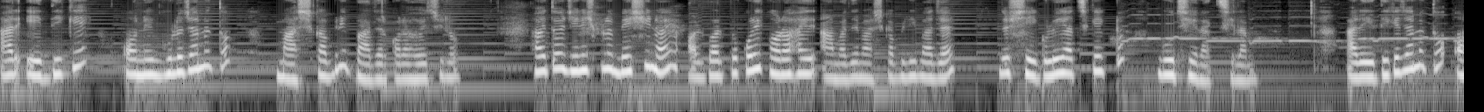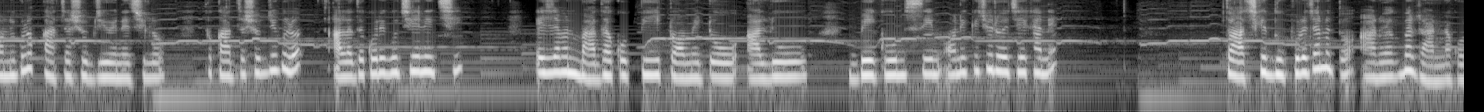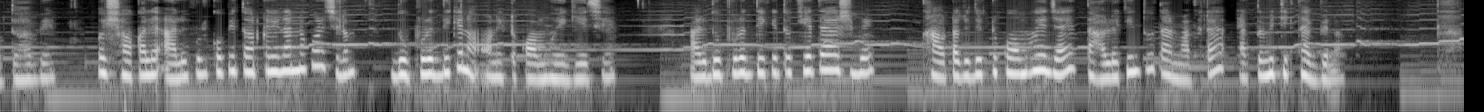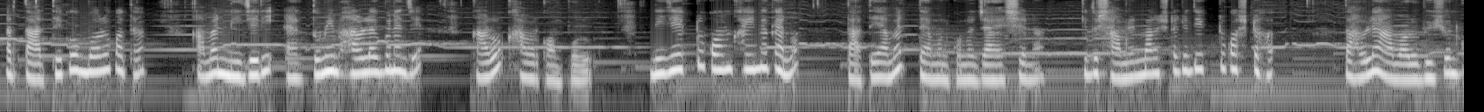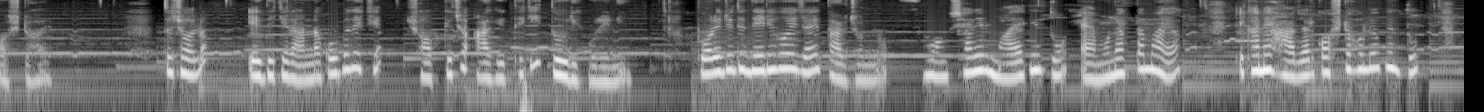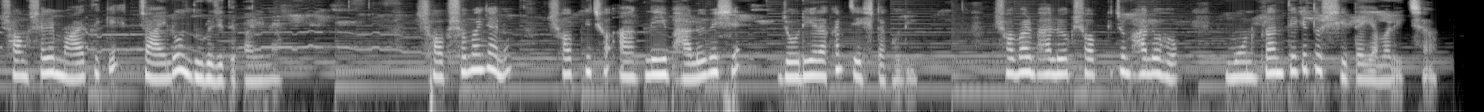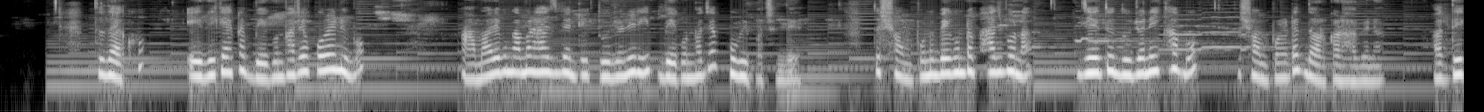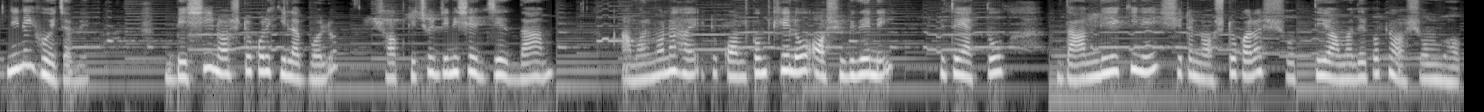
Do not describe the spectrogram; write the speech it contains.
আর এদিকে অনেকগুলো জানো তো? মাসকাবরি বাজার করা হয়েছিল। হয়তো ওই জিনিসগুলো বেশি নয়, অল্প অল্প করেই করা হয় আমাদের মাসকাবরি বাজার। তো সেগুলোই আজকে একটু গুছিয়ে রাখছিলাম। আর এদিকে জানো তো, অনেকগুলো কাঁচা সবজিও এনেছিল। তো কাঁচা সবজিগুলো আলাদা করে গুছিয়ে নিচ্ছি। এই যেমন বাঁধাকপি, টমেটো, আলু, বেগুন, সিম অনেক কিছু রয়েছে এখানে। তো আজকে দুপুরে জানো তো আরও একবার রান্না করতে হবে। ওই সকালে আলু ফুলকপির তরকারি রান্না করেছিলাম, দুপুরের দিকে না অনেকটা কম হয়ে গিয়েছে। আর দুপুরের দিকে তো খেতে আসবে, খাওয়াটা যদি একটু কম হয়ে যায়, তাহলে কিন্তু তার মাথাটা একদমই ঠিক থাকবে না। আর তার থেকেও বড় কথা, আমার নিজেরই একদমই ভালো লাগবে না যে কারও খাওয়ার কম পড়ুক। নিজে একটু কম খাই না কেন, তাতে আমার তেমন কোনো যায় আসে না। কিন্তু সামনের মানুষটা যদি একটু কষ্ট হয়, তাহলে আমারও ভীষণ কষ্ট হয়। তো চলো, এদিকে রান্না করব দেখে সব কিছু আগের থেকেই তৈরি করে নিই। পরে যদি দেরি হয়ে যায় তার জন্য। সংসারের মায়া কিন্তু এমন একটা মায়া, এখানে হাজার কষ্ট হলেও কিন্তু সংসারের মায়া থেকে চাইলেও দূরে যেতে পারি না। সব সময় যেন সব কিছু আগলেই ভালোবেসে জড়িয়ে রাখার চেষ্টা করি। সবার ভালো হোক সব কিছু ভালো হোক, মন প্রাণ থেকে তো সেটাই আমার ইচ্ছা। তো দেখো এদিকে একটা বেগুন ভাজা করে নেব। আমার এবং আমার হাজব্যান্ডের দুজনেরই বেগুন ভাজা খুবই পছন্দের। তো সম্পূর্ণ বেগুনটা ভাজবো না, যেহেতু দুজনেই খাব সম্পূর্ণটা দরকার হবে না। অর্ধেক নিলেই হয়ে যাবে। বেশি নষ্ট করে কী লাভ বলো? সব কিছু জিনিসের যে দাম, আমার মনে হয় একটু কম কম খেলেও অসুবিধে নেই। কিন্তু এত দাম দিয়ে কিনে সেটা নষ্ট করা সত্যি আমাদের পক্ষে অসম্ভব।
